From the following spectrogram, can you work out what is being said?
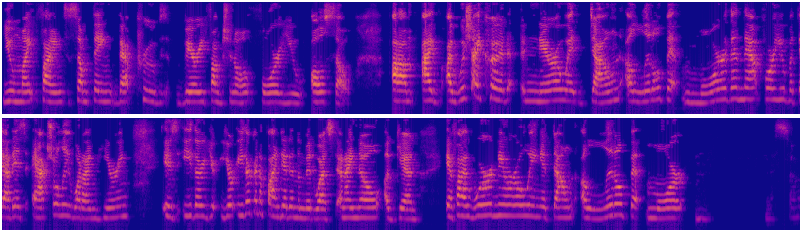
you might find something that proves very functional for you also. Um, I, I wish I could narrow it down a little bit more than that for you, but that is actually what I'm hearing is either you're, you're either going to find it in the Midwest. And I know again, if I were narrowing it down a little bit more, Minnesota,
